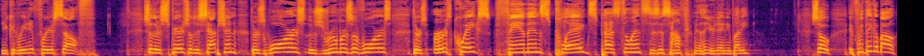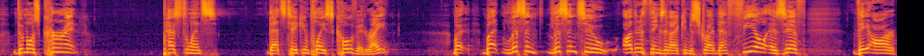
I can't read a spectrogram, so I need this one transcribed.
You can read it for yourself. So there's spiritual deception, there's wars, there's rumors of wars, there's earthquakes, famines, plagues, pestilence. Does this sound familiar to anybody? So if we think about the most current pestilence that's taking place, COVID, right? But but listen listen to other things that I can describe that feel as if they are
